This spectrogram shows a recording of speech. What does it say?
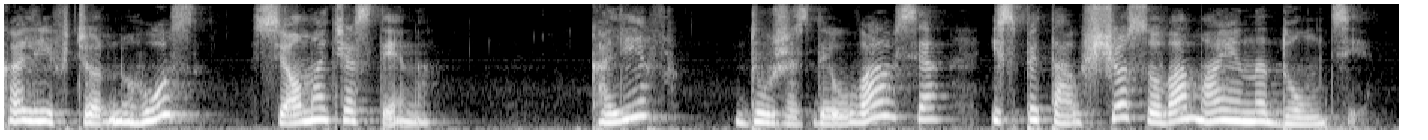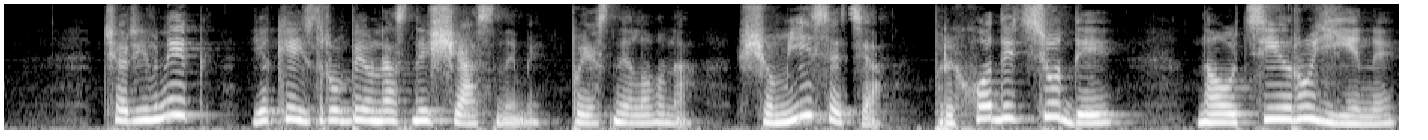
Каліф Чорногуз, сьома частина. Каліф дуже здивувався і спитав, що сова має на думці. Чарівник, який зробив нас нещасними, пояснила вона, щомісяця приходить сюди, на оці руїни.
